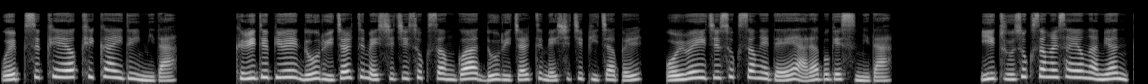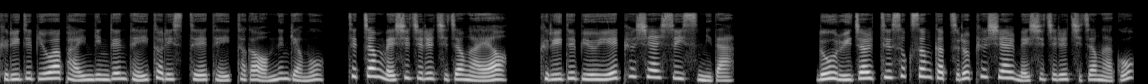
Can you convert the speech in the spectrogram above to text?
웹스퀘어 quick guide입니다. grid view의 no result 메시지 속성과 no result 메시지 visible always 속성에 대해 알아보겠습니다. 이 두 속성을 사용하면 grid view와 바인딩된 데이터 리스트에 데이터가 없는 경우 특정 메시지를 지정하여 grid view 위에 표시할 수 있습니다. no result 속성 값으로 표시할 메시지를 지정하고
